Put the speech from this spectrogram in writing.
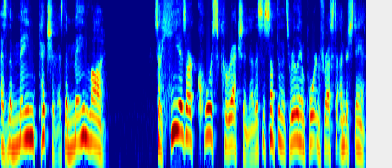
as the main picture, as the main line. So he is our course correction. Now, this is something that's really important for us to understand.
